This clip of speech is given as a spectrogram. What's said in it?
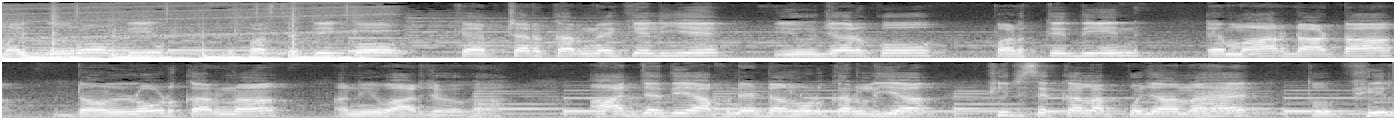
मजदूरों की उपस्थिति को कैप्चर करने के लिए यूज़र को प्रतिदिन एमआर डाटा डाउनलोड करना अनिवार्य होगा। आज यदि आपने डाउनलोड कर लिया, फिर से कल आपको जाना है तो फिर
